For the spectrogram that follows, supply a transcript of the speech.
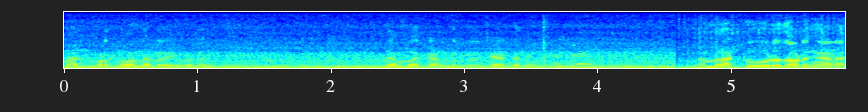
മലപ്പുറത്ത് വന്ന ഡ്രൈവർ ഇത് നമ്മളെ കണ്ടക്ടർ ചേട്ടന്. നമ്മളെ ടൂറ് തുടങ്ങുകയാണ്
